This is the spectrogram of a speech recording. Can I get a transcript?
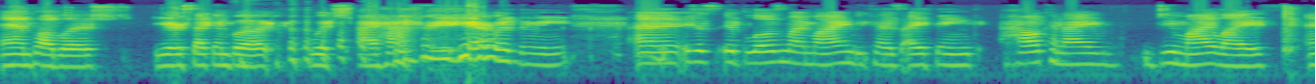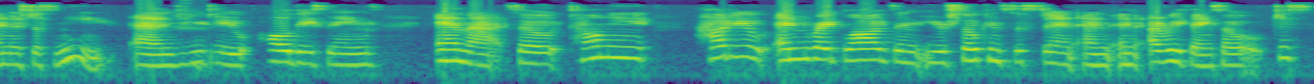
and published your second book, which I have right here with me. And it just it blows my mind because I think how can I do my life and it's just me and you do all these things and that. So tell me how do you and you write blogs and you're so consistent and, and everything. So just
